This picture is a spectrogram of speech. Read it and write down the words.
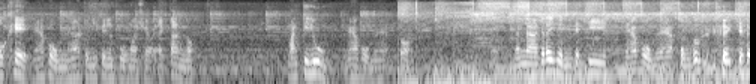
โอเคนะครับผมนะฮะตัวนี้เป็นลำโพงมาเชลแอคตันเนาะมันติลูมนะครับผมนะฮะก็นานๆจะได้เห็นกันทีนะครับผมนะฮะผมก็เคยเจอ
